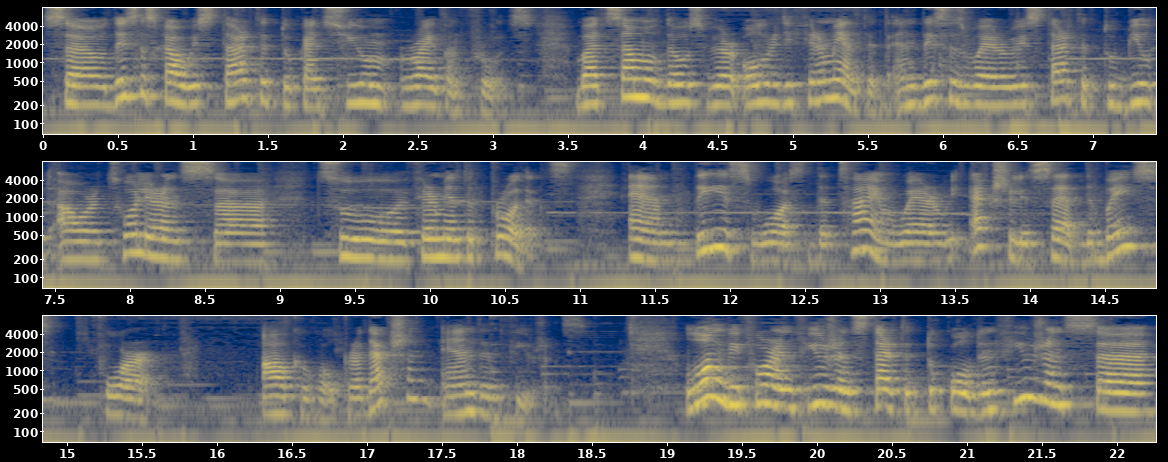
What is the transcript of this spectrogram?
So this is how we started to consume ripened fruits. But some of those were already fermented and this is where we started to build our tolerance uh, to fermented products. And this was the time where we actually set the base for alcohol production and infusions. Long before infusions started to called infusions, uh,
